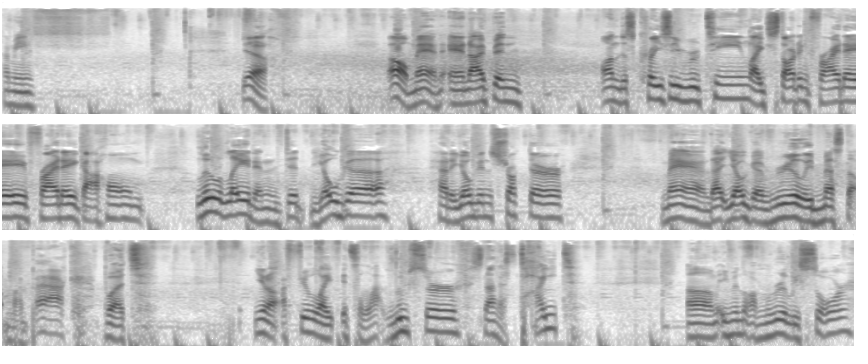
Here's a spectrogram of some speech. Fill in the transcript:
I mean, yeah. Oh man, and I've been on this crazy routine, like starting Friday. Friday, got home a little late and did yoga, had a yoga instructor. Man, that yoga really messed up my back, but you know, I feel like it's a lot looser, it's not as tight. Um, even though I'm really sore,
